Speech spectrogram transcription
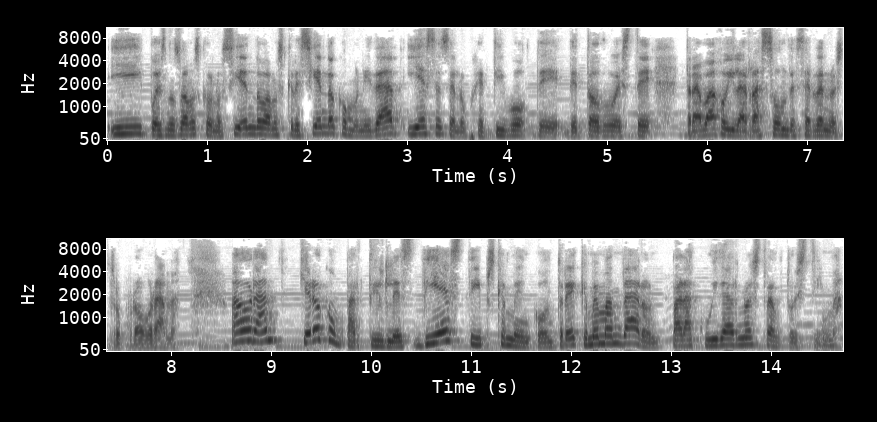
y pues nos vamos conociendo, vamos creciendo comunidad y ese es el objetivo de, todo este trabajo y la razón de ser de nuestro programa. Ahora quiero compartirles 10 tips que me encontré, que me mandaron para cuidar nuestra nuestra autoestima.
